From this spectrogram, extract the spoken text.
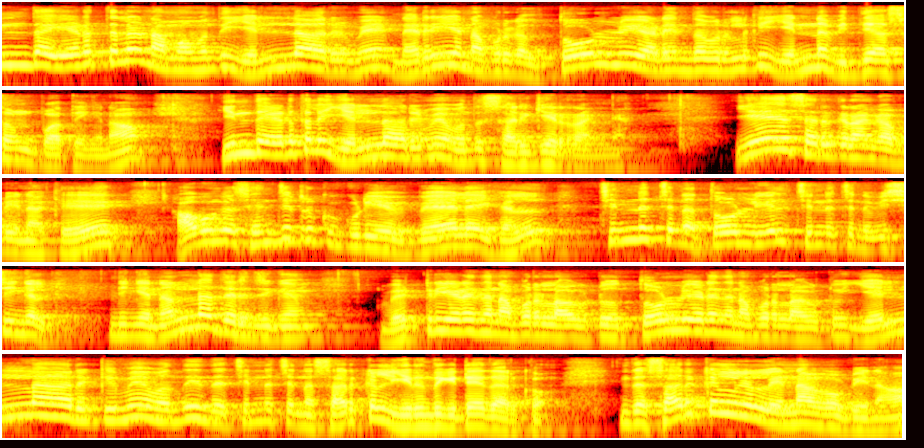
இந்த இடத்துல நம்ம வந்து எல்லாருமே நிறைய நபர்கள் தோல்வி அடைந்தவர்களுக்கு என்ன வித்தியாசம்னு பார்த்தீங்கன்னா இந்த இடத்துல எல்லாருமே வந்து சறுக்கிடுறாங்க. ஏன் சறுக்கிறாங்க அப்படின்னாக்கு அவங்க செஞ்சுட்டு இருக்கக்கூடிய வேலைகள் சின்ன சின்ன தோல்விகள் சின்ன சின்ன விஷயங்கள். நீங்கள் நல்லா தெரிஞ்சுங்க. வெற்றி அடைந்த நபர்களாகட்டும் தோல்வி அடைந்த நபர்களாகட்டும் எல்லாருக்குமே வந்து இந்த சின்ன சின்ன சர்க்கிள் இருந்துக்கிட்டே தான் இருக்கும். இந்த சர்க்கிள்கள் என்னாகும் அப்படின்னா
